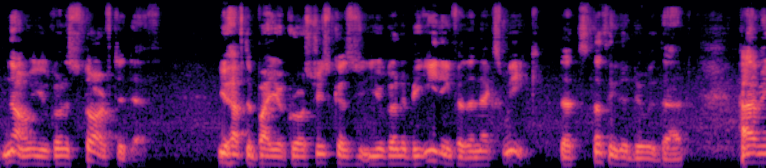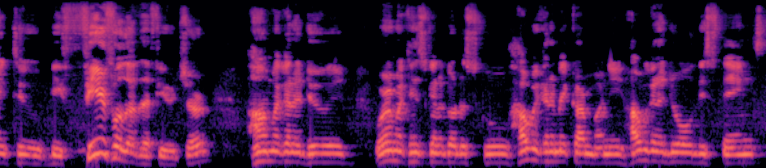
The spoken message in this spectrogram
no you're going to starve to death. You have to buy your groceries because you're going to be eating for the next week, that's nothing to do with that. Having to be fearful of the future, how am I going to do it, where are my kids going to go to school, how are we going to make our money, how are we going to do all these things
